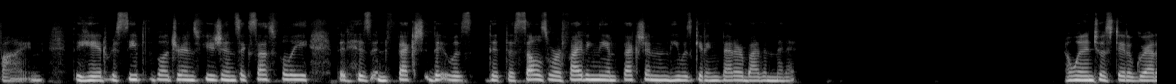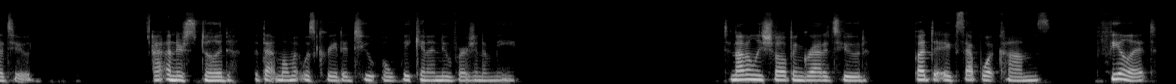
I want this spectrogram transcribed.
fine, that he had received the blood transfusion successfully, that his infection that was that the cells were fighting the infection and he was getting better by the minute. I went into a state of gratitude. I understood that that moment was created to awaken a new version of me. To not only show up in gratitude, but to accept what comes, feel it,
